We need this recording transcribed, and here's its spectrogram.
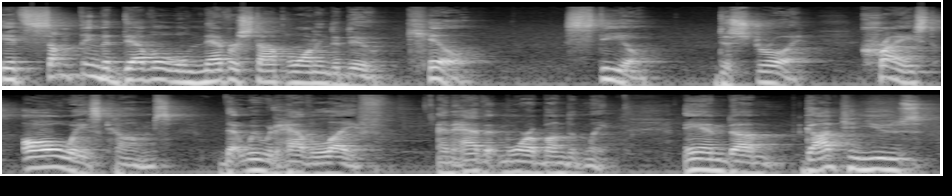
It's something the devil will never stop wanting to do: kill, steal, destroy. Christ always comes that we would have life and have it more abundantly. And um, God can use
